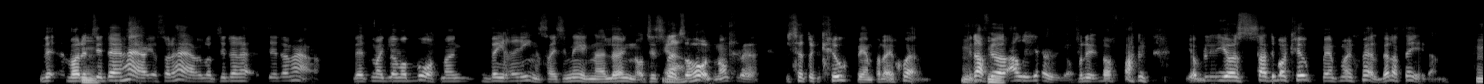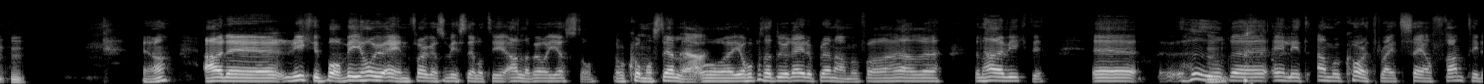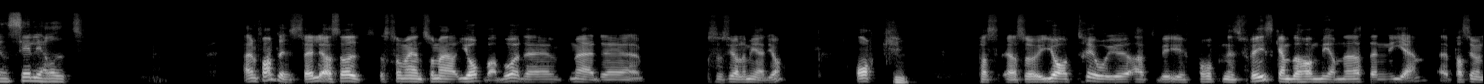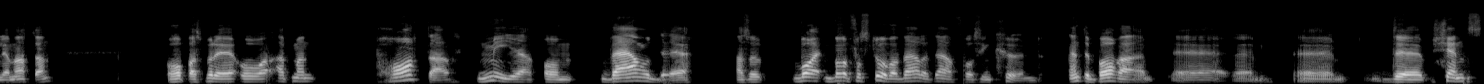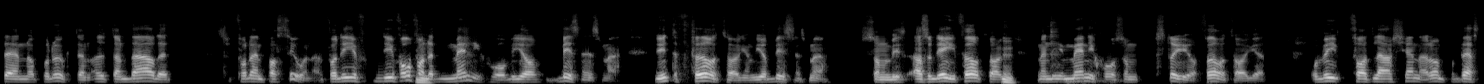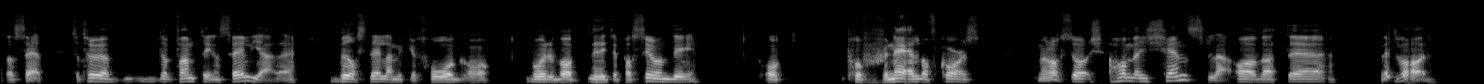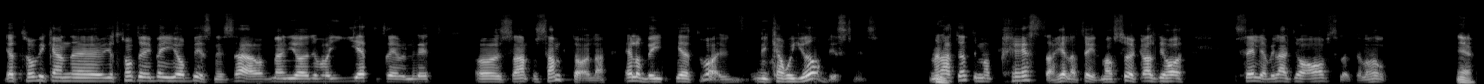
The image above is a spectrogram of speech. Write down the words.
Var det Mm. till den här jag sa det här eller till den här? Till den här? Vet, man glömmer bort, man virar in sig i sina egna lögner och till slut Ja. så håller man inte det. Du sätter krokben på dig själv. Det är Mm. därför jag aldrig ljuger. För det, vad fan, jag, jag satte bara krokben på mig själv hela tiden. Ja. ja, det är riktigt bra. Vi har ju en fråga som vi ställer till alla våra gäster och kommer ställa. Ja. Och jag hoppas att du är redo på den, Amo, för här, eh, den här är viktig. Eh, hur, Mm. eh, enligt Amo Cartwright, ser framtidens säljare ut? En framtidssäljare ser ut som en som är, jobbar både med eh, sociala medier och Mm. alltså jag tror ju att vi förhoppningsvis kan ha mer möten igen, eh, personliga möten. Och hoppas på det. Och att man pratar mer om värde, alltså vad, vad, förstå vad värdet är för sin kund. Inte bara eh, eh, eh, det, tjänsten och produkten, utan värdet för den personen. För det är, det är fortfarande människor vi gör business med. Det är inte företagen vi gör business med. Som vi, alltså det är ju företag, Mm. men det är människor som styr företaget. Och vi, för att lära känna dem på bästa sätt så tror jag att de framtidens säljare bör ställa mycket frågor. Både vara lite personlig och professionell of course. Men också ha en känsla av att, eh, vet du vad? Jag tror vi kan, eh, jag tror inte vi gör business här, men jag, det var jättetrevligt att sam, samtala. Eller vi, vet du vad? vi kanske gör business. Men Mm. att inte man pressar hela tiden. Man försöker alltid ha, sälja vill alltid ha avslut, eller hur? Ja.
